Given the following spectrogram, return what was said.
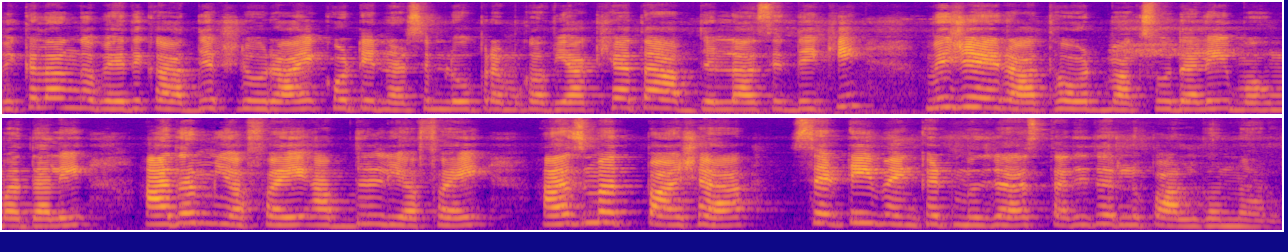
వికలాంగ వేదిక అధ్యక్షుడు రాయకోటి నరసింహులు ప్రముఖ వ్యాఖ్యాత అబ్దుల్లా సిద్దికి విజయ్ రాథోడ్ మక్సూద్ అలీ మొహమ్మద్ అలీ ఆదం యఫై అబ్దుల్ యఫై అజ్మత్ పాషా శెట్టి వెంకట్ ముదిరాజ్ తదితరులు పాల్గొన్నారు.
